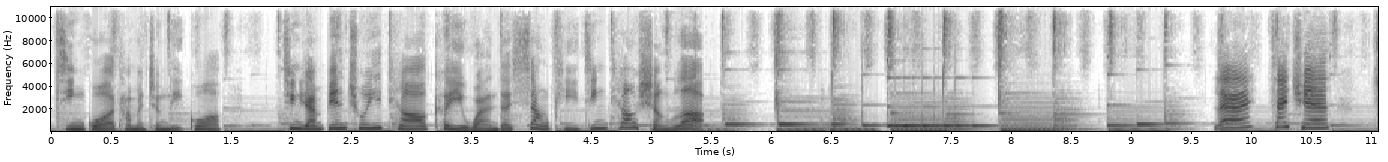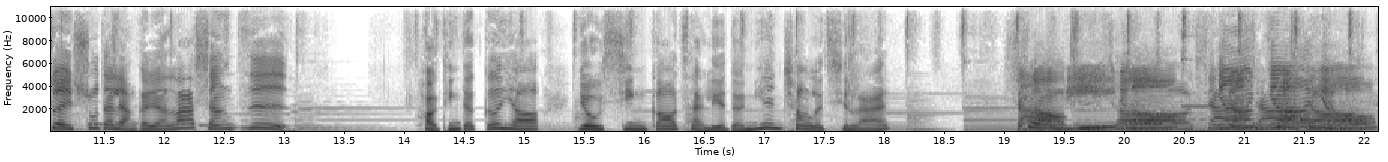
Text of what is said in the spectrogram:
经过他们整理过，竟然编出一条可以玩的橡皮筋跳绳了。圈最输的两个人拉绳子，好听的歌谣又兴高采烈的念唱了起来。小皮球，香蕉油，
